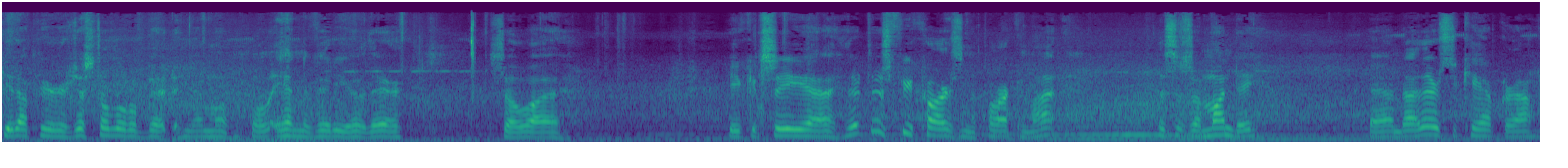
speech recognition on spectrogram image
get up here just a little bit and then we'll, we'll end the video there. So uh, you can see uh, there, there's a few cars in the parking lot. This is a Monday, and uh, there's the campground.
